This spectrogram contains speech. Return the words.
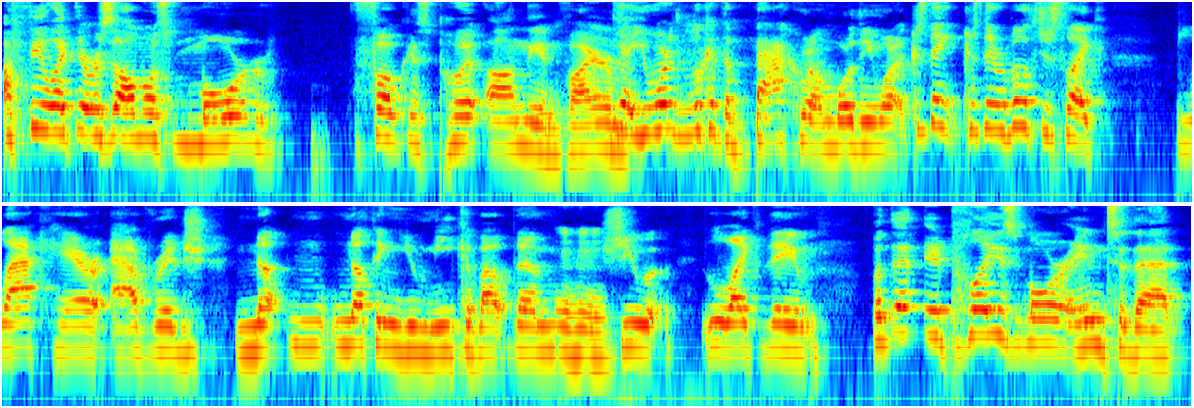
I feel like there was almost more focus put on the environment. Yeah, you wanted to look at the background more than you wanted because they because they were both just like black hair, average, no, nothing unique about them. Mhm. She like they But that it plays more into that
